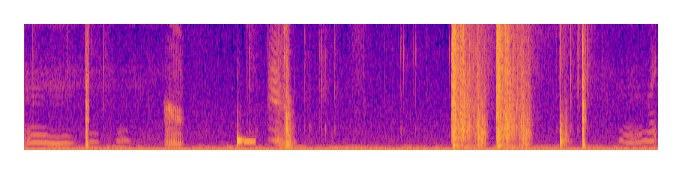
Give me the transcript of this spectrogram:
Mm. Right.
